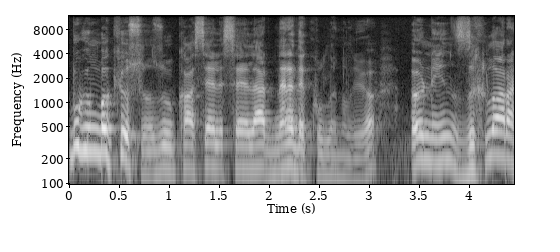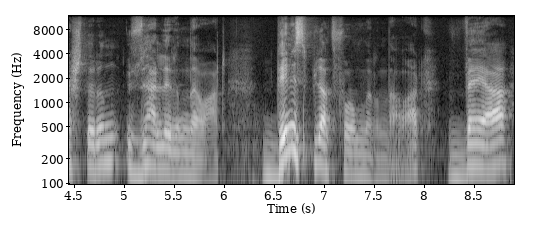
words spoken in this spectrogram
Bugün bakıyorsunuz UKSS'ler nerede kullanılıyor? Örneğin zırhlı araçların üzerlerinde var deniz platformlarında var veya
